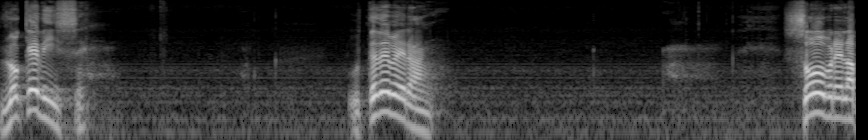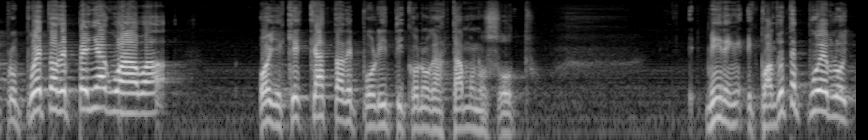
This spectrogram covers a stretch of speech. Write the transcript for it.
lo que dice, ustedes verán sobre la propuesta de Peñaguaba, oye, qué casta de políticos nos gastamos nosotros. Miren, cuando este pueblo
